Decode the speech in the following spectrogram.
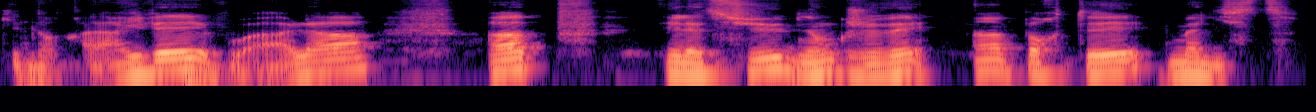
qui est en train d'arriver. Voilà. Hop. Et là-dessus, donc, je vais importer ma liste.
